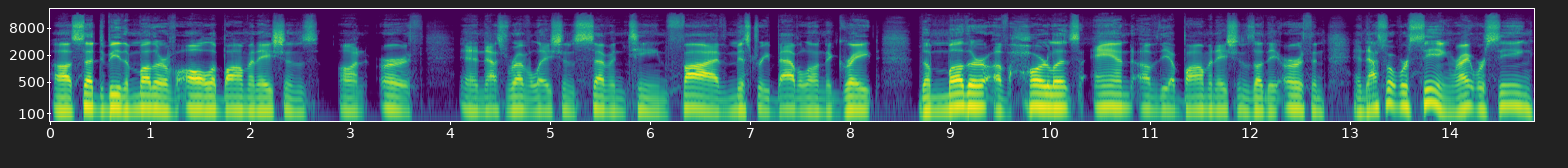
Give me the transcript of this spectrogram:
uh, said to be the mother of all abominations on earth. And that's Revelation 17 5, Mystery Babylon the Great, the mother of harlots and of the abominations of the earth. And, and that's what we're seeing, right? We're seeing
